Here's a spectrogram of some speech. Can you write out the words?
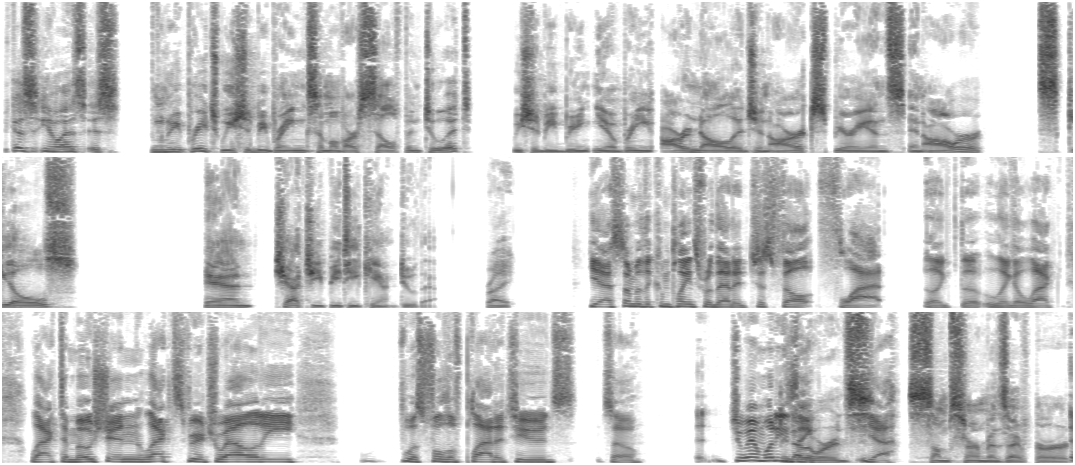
Because you know as as when we preach, we should be bringing some of ourself into it. We should be bring you know bringing our knowledge and our experience and our skills, and ChatGPT can't do that. right. Yeah some of the complaints were that it just felt flat like the like a lacked lacked emotion lacked spirituality was full of platitudes. So joanne what do you In think other words, yeah some sermons I've heard.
